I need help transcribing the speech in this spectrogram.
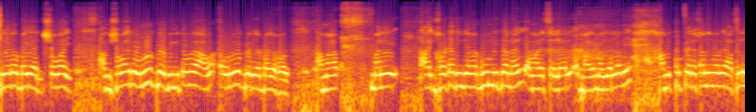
সিলেটের ভাইয়া সবাই, আমি সবাই অনুরোধ করি বিনীতভাবে অনুরোধ করি আর ভাই, হল। আমার মানে আজ হঠাৎ দিন আমার ঘুম নিতে নাই, আমার ছেলের মায়ের মাইয়ার লাগে। আমি খুব পেরেশানির মানে আছি,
